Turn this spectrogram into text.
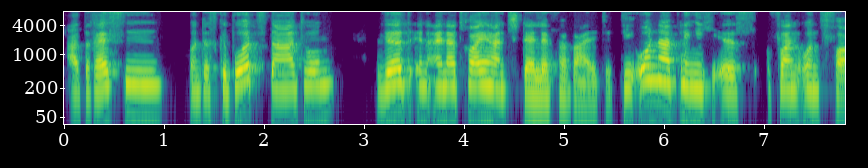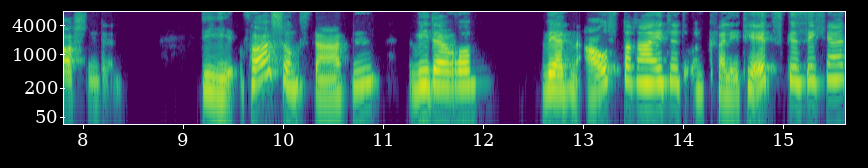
Adressen und das Geburtsdatum wird in einer Treuhandstelle verwaltet, die unabhängig ist von uns Forschenden. Die Forschungsdaten wiederum werden aufbereitet und qualitätsgesichert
